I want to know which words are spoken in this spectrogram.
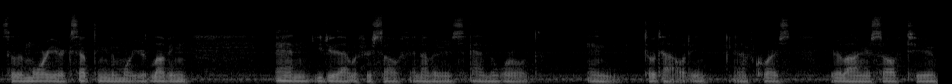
So the more you're accepting, the more you're loving, and you do that with yourself and others and the world in totality. And of course, you're allowing yourself to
